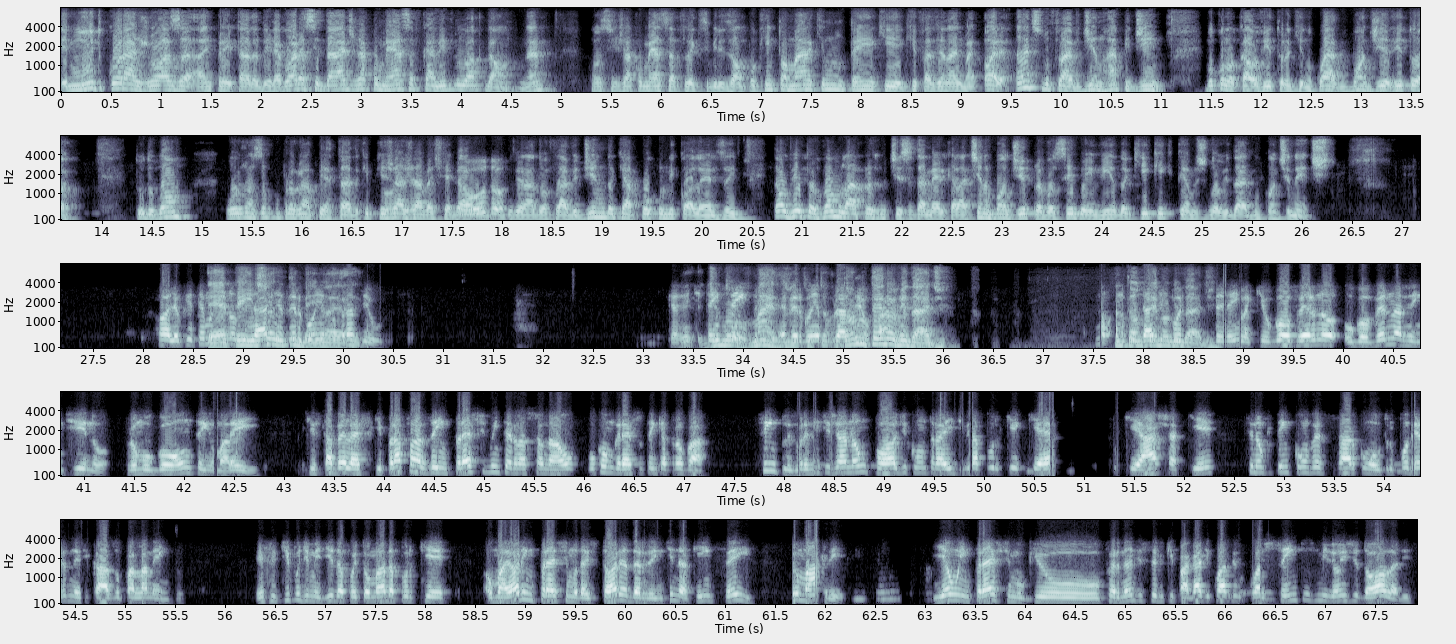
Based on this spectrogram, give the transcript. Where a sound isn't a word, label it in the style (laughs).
é muito corajosa a empreitada dele. Agora a cidade já começa a ficar livre do lockdown, né? Então, assim, já começa a flexibilizar um pouquinho. Tomara que não tenha que, que fazer nada mais. Olha, antes do Flávio Dino, rapidinho, vou colocar o Vitor aqui no quadro. Bom dia, Vitor. Tudo bom? Hoje nós estamos com o programa apertado aqui, porque já já vai chegar Tudo. o governador Flávio Dino, daqui a pouco o Nicoleles aí. Então, Vitor, vamos lá para as notícias da América Latina. Bom dia para você, bem-vindo aqui. O que, que temos de novidade no continente? Olha, o que temos é, de novidade é vergonha para o é. Brasil. Que a gente tem novo, sempre mais, é vergonha para o Brasil. Então não tem novidade. Não, então não tem novidade. Por exemplo, é que o governo, o governo argentino promulgou ontem uma lei que estabelece que para fazer empréstimo internacional, o Congresso tem que aprovar. Simples, o presidente já não pode contrair dívida porque quer, porque acha que, senão que tem que conversar com outro poder, nesse caso o parlamento. Esse tipo de medida foi tomada porque o maior empréstimo da história da Argentina, quem fez foi o Macri. E é um empréstimo que o Fernandes teve que pagar de quase 400 milhões de dólares.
